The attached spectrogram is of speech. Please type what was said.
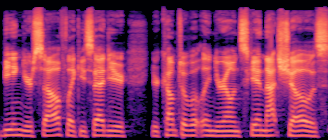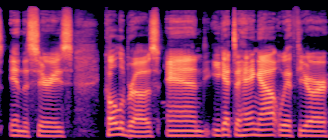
being yourself like you said you you're comfortable in your own skin. That shows in the series cola bros and you get to hang out with your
